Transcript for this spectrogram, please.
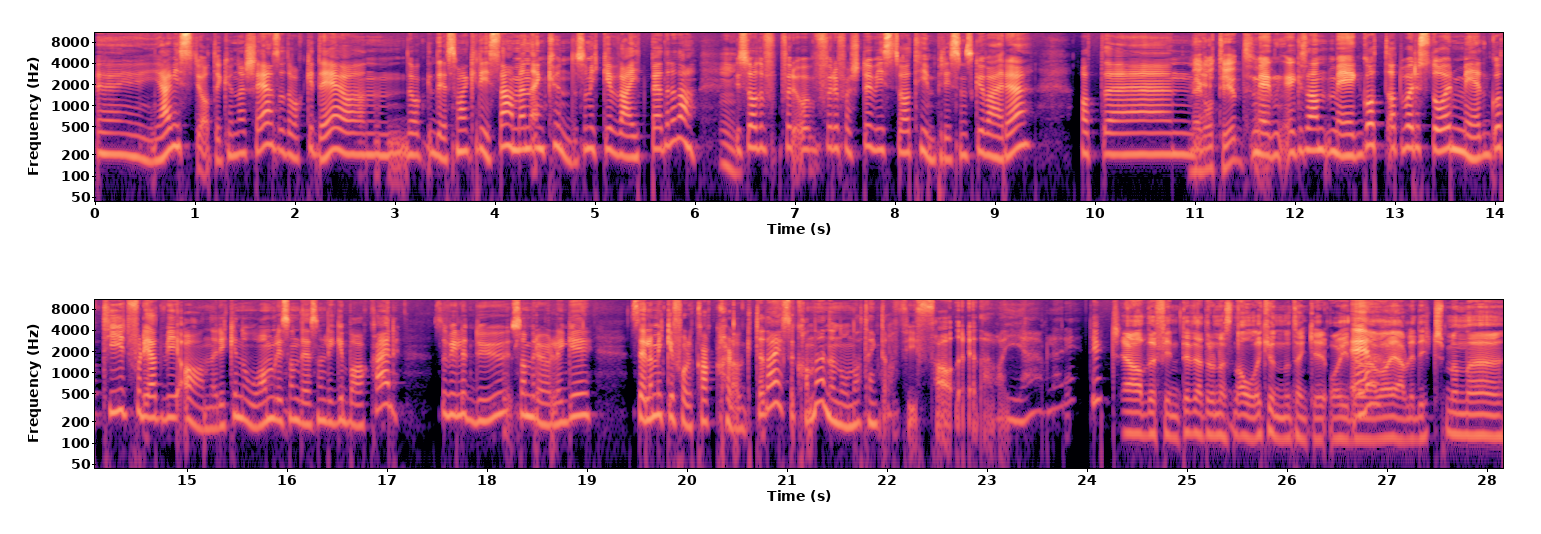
eh, jeg visste jo at det kunne skje, så det var ikke det, og det, var ikke det som var krisa. Men en kunde som ikke veit bedre, da. Mm. Hvis du hadde for, for det første visst hva timeprisen skulle være, at eh, Med godt tid. med, ikke sant? Medgått, at det bare står 'med godt tid', fordi at vi aner ikke noe om liksom, det som ligger bak her. Så ville du som rørlegger, selv om ikke folk har klagd til deg, så kan det hende noen har tenkt 'å, fy fader, det der var jævlig dyrt'. Ja, definitivt. Jeg tror nesten alle kundene tenker oi, det Ja. der var jævlig dyrt. Men uh...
